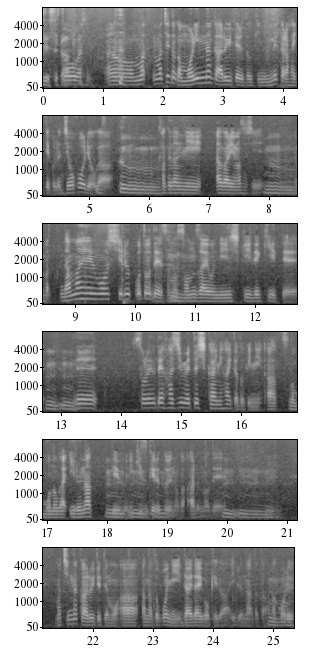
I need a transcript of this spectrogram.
いですか？忙しい。あの、ま、街とか森の中歩いてる時に目から入ってくる情報量が格段に上がりますしう、んやっぱ名前を知ることでそのうん。存在を認識できてう、んうん。でそれで初めて視界に入った時にあそのものがいるなっていうふうに気づけるというのがあるので、うん街の中歩いててもああんなとこに大々ゴケがいるなとか、うんあこれ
